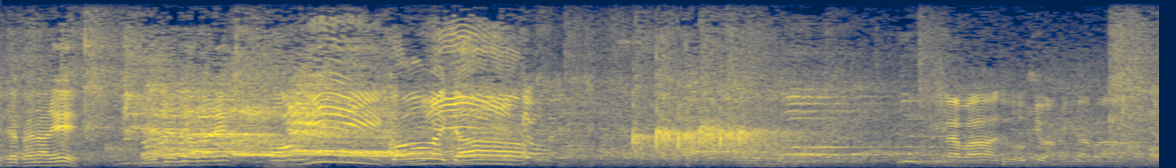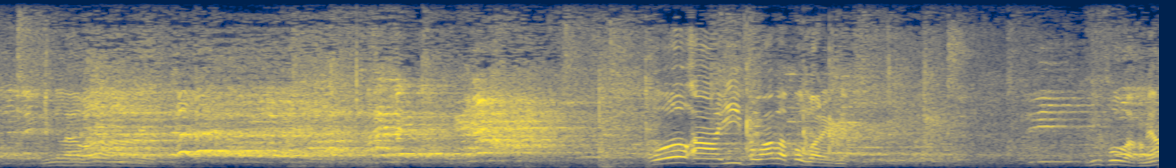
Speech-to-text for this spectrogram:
ရဲထက်ဖမ်းရတယ်ရဲထက်မြောက်လာတယ်အောင်ကြီးကောင်းလိုက်တာမင်္ဂလာပါလို့ဟုတ်ကြပါမင်္ဂလာပါမင်္ဂလာပါအိုးအာကြီးဘွားပါပုတ်သွားတယ်ခင်ဗျဒီဖိုးပါခင်ဗျာ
